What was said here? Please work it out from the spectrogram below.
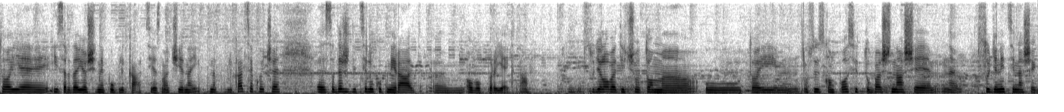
to je izrada još jedne publikacije. Znači jedna, jedna publikacija koja će e, sadržati cjelokupni rad ovog projekta sudjelovati ću u tom e, u toj u studijskom posjetu baš naše sudjenici našeg,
